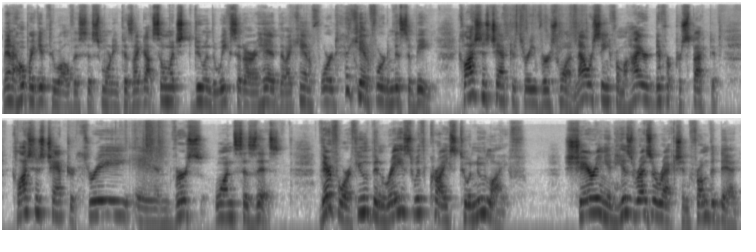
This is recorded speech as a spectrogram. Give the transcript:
Man, I hope I get through all this this morning because I got so much to do in the weeks that are ahead that I can't afford I can't afford to miss a beat. Colossians chapter 3 verse 1. Now we're seeing from a higher different perspective. Colossians chapter 3 and verse 1 says this. Therefore, if you have been raised with Christ to a new life, sharing in his resurrection from the dead,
